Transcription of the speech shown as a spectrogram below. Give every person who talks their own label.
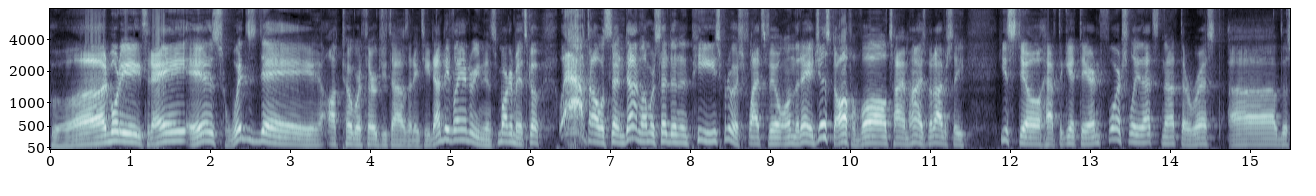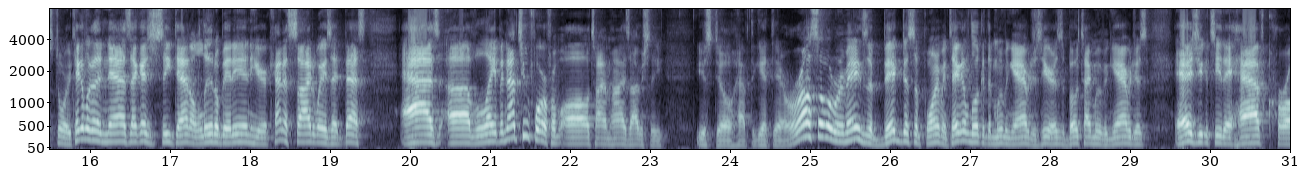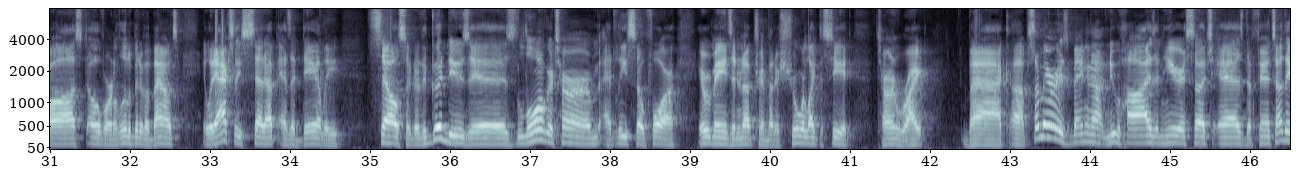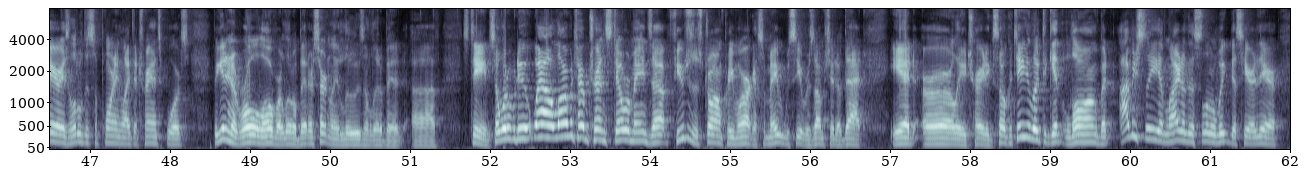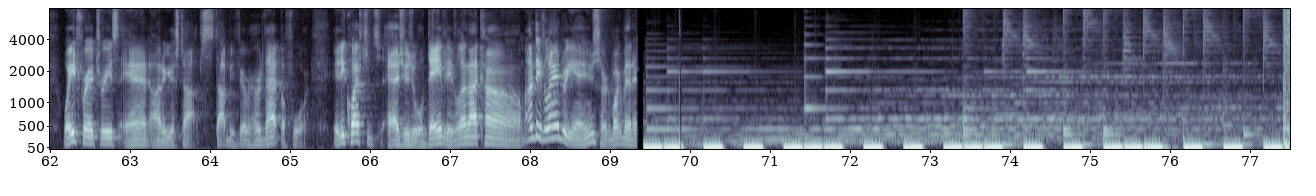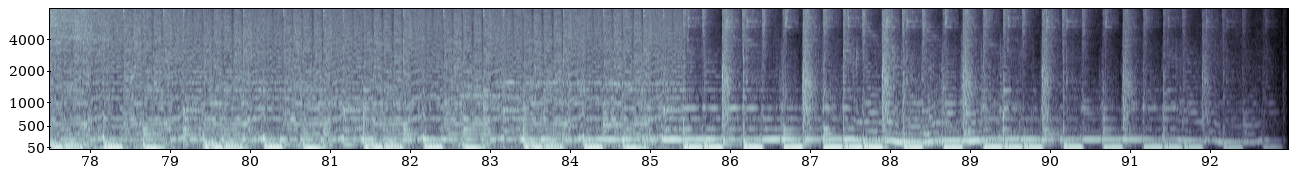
Speaker 1: Good morning. Today is Wednesday, October 3rd, 2018. I'm Dave Landry, and it's market minutes go, well, after all was said and done, lumber said done in peace, pretty much Flatsville on the day, just off of all-time highs, but obviously you still have to get there. Unfortunately, that's not the rest of the story. Take a look at the NASDAQ, as you see, down a little bit in here, kind of sideways at best as of late, but not too far from all-time highs, obviously you still have to get there. Russell remains a big disappointment. Take a look at the moving averages here. This is bow tie moving averages. As you can see, they have crossed over on a little bit of a bounce. It would actually set up as a daily sell signal. The good news is, longer term, at least so far, it remains in an uptrend, but I sure would like to see it turn right back up. Some areas banging out new highs in here, such as defense. Other areas a little disappointing, like the transports, beginning to roll over a little bit or certainly lose a little bit of steam. So what do we do? Well, longer term trend still remains up. Futures are strong pre-market, so maybe we see a resumption of that in early trading. So continue to look to get long, but obviously in light of this little weakness here and there, wait for entries and honor your stops. Stop me if you've ever heard that before. Any questions? As usual, Dave, DaveLandry.com. I'm Dave Landry, and you just heard Market Minute.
